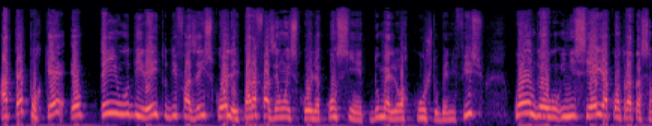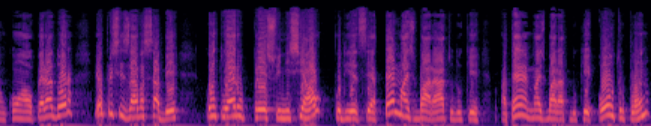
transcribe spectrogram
Até porque eu tenho o direito de fazer escolha, e para fazer uma escolha consciente do melhor custo-benefício, quando eu iniciei a contratação com a operadora, eu precisava saber quanto era o preço inicial, podia ser até mais barato do que até mais barato do que outro plano,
